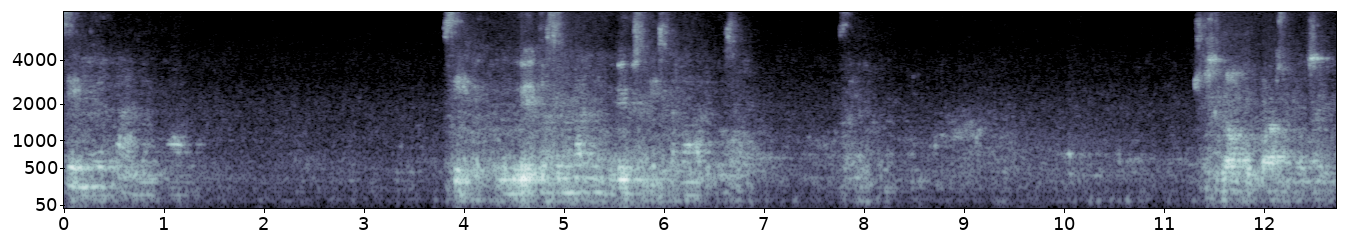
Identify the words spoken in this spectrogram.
Siinä on vähän niin kuin yksi niistä vaaditusta. Sillä on kun päästy siihen.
